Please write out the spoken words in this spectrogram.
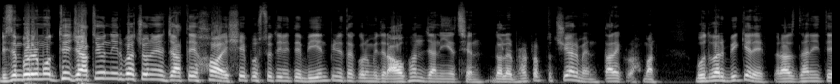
ডিসেম্বরের মধ্যে জাতীয় নির্বাচনে যাতে হয় সেই প্রস্তুতি নিতে বিএনপি নেতাকর্মীদের আহ্বান জানিয়েছেন দলের ভারপ্রাপ্ত চেয়ারম্যান তারেক রহমান। বুধবার বিকেলে রাজধানীতে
